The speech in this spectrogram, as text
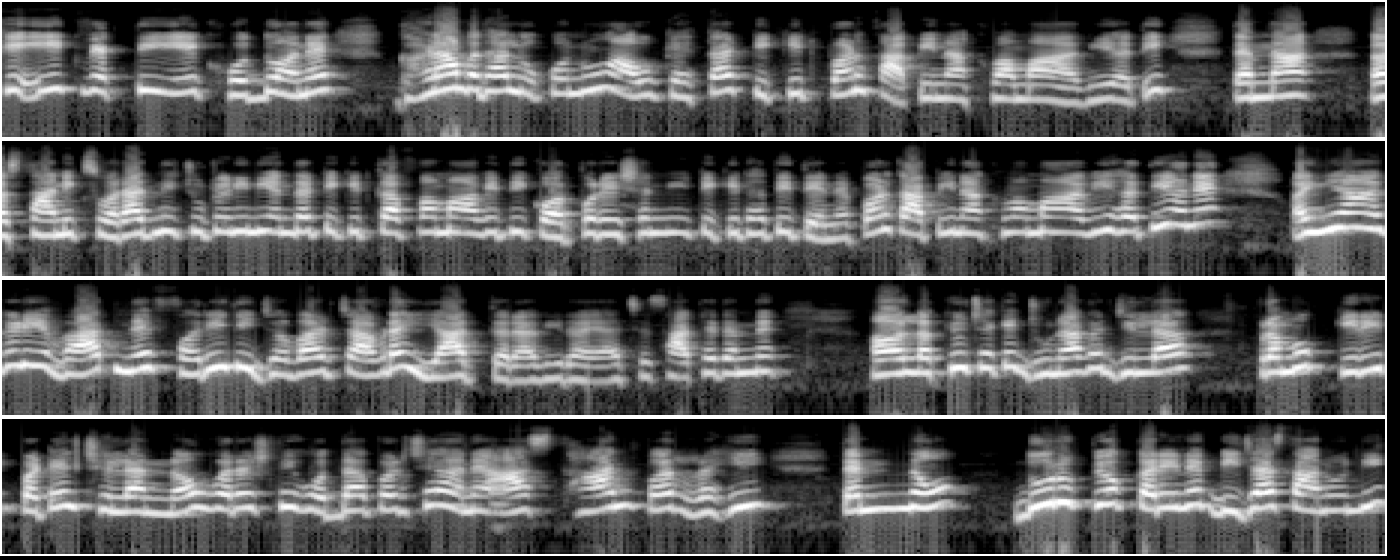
કે એક વ્યક્તિ એક હોદ્દો અને ઘણા બધા લોકોનું આવું કહેતા ટિકિટ પણ કાપી નાખવામાં આવી હતી. તેમના સ્થાનિક સ્વરાજની ચૂંટણીની અંદર ટિકિટ કાપવામાં આવી હતી, કોર્પોરેશનની ટિકિટ હતી, તેને પણ કાપી નાખવામાં આવી હતી અને અહીંયા આગળ એ વાતને ફરીથી જવાહર ચાવડા યાદ કરાવી રહ્યા છે. સાથે તેમને લખ્યું છે કે જુનાગઢ જિલ્લા પ્રમુખ કિરીટ પટેલ છેલ્લા નવ વર્ષથી હોદ્દા પર છે અને આ સ્થાન પર રહી તેમનો દુરુપયોગ કરીને બીજા સ્થાનોની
